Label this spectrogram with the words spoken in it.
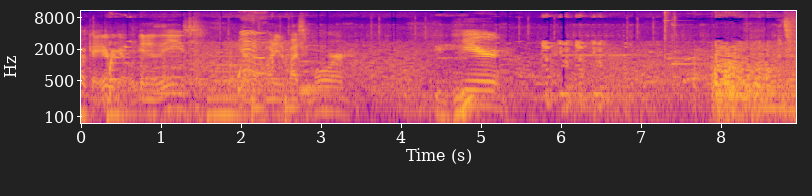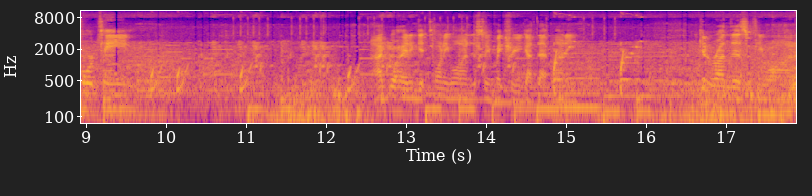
Okay, here we go. We're getting into these. We got enough money to buy some more. Here. That's 14. I'd go ahead and get 21 just to make sure you got that money. You can run this if you want.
